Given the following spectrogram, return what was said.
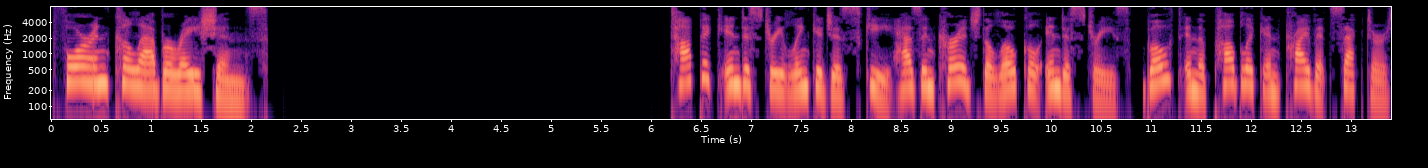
Foreign collaborations Topic industry linkages SCEE has encouraged the local industries, both in the public and private sectors,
